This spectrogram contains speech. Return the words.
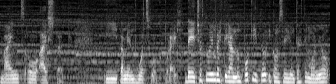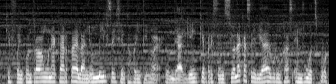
Mainz o Eichstätt. Y también Würzburg por ahí. De hecho, estuve investigando un poquito y conseguí un testimonio que fue encontrado en una carta del año 1629, donde alguien que presenció la cacería de brujas en Würzburg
